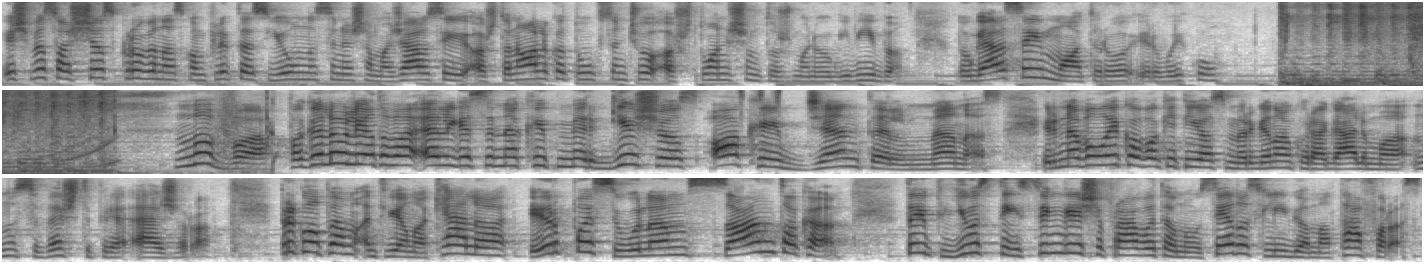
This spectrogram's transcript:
iš viso šis krūvinas konfliktas jau nusinešė mažiausiai 18 800 žmonių gyvybių, daugiausiai moterų ir vaikų. Nu va, pagaliau Lietuva elgesi ne kaip mergišius, o kaip džentelmenas. Ir nebelaiko Vokietijos mergina, kurią galima nusivežti prie ežero. Priklaupėm ant vieno kelio ir pasiūlėm santoką. Taip, jūs teisingai šifravote nausėdos lygio metaforas.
